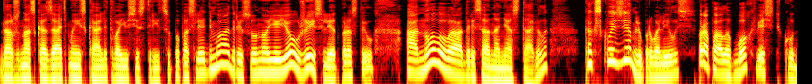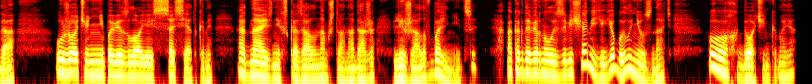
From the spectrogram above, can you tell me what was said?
Должна сказать, мы искали твою сестрицу по последнему адресу, но ее уже и след простыл. А нового адреса она не оставила, как сквозь землю провалилась, пропала в бог весть куда. Уж очень не повезло ей с соседками. Одна из них сказала нам, что она даже лежала в больнице. А когда вернулась за вещами, ее было не узнать. Ох, доченька моя!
